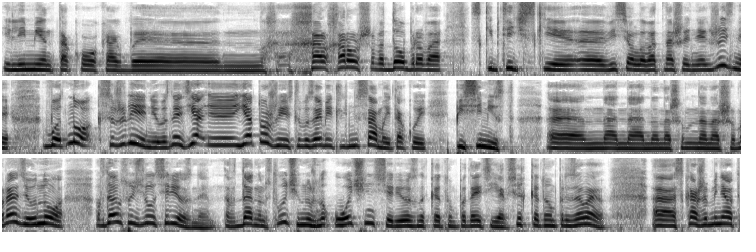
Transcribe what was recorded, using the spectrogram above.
элемент такого как бы э, хорошего, доброго, скептически э, веселого отношения к жизни. Вот, но, к сожалению, вы знаете, я, э, я тоже, если вы заметили, не самый такой пессимист э, на, на, на, нашем, на нашем радио, но в данном случае дело серьезное. В данном случае нужно очень серьезно к этому подойти. Я всех к этому призываю. А, скажем, меня вот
